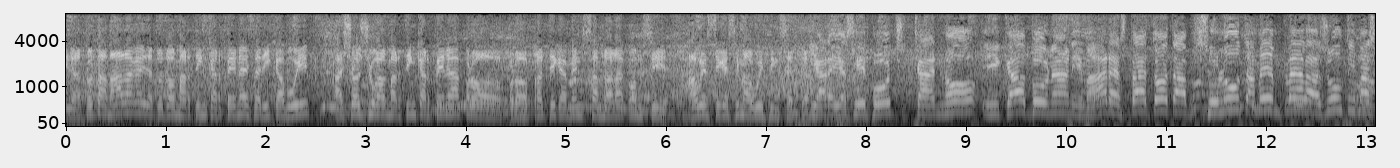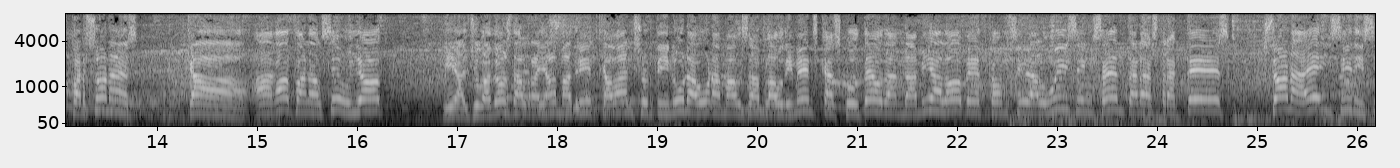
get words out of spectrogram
i de tota Màlaga i de tot el Martín Carpena, és a dir que avui això es juga el Martín Carpena però, però pràcticament semblarà com si avui estiguéssim al Withing Center. I ara ja sí, Puig, que no i cap unànima. Ara està tot absolutament ple, les últimes persones que agafen el seu lloc i els jugadors del Real Madrid que van sortint una a una amb els aplaudiments que escolteu d'en Damià López com si del Wishing Center es tractés. Sona ACDC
